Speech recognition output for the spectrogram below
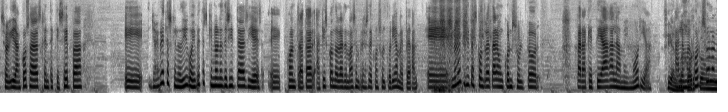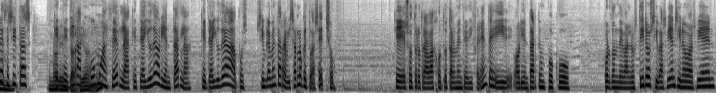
Se olvidan cosas, gente que sepa. Eh, yo hay veces que lo digo, hay veces que no necesitas y es eh, contratar. Aquí es cuando las demás empresas de consultoría me pegan. Eh, no necesitas contratar a un consultor para que te haga la memoria. Sí, a A lo lo mejor, con solo necesitas una que te diga cómo ¿no? hacerla, que te ayude a orientarla, que te ayude a, pues, simplemente a revisar lo que tú has hecho, que es otro trabajo totalmente diferente y orientarte un poco por dónde van los tiros, si vas bien, si no vas bien,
